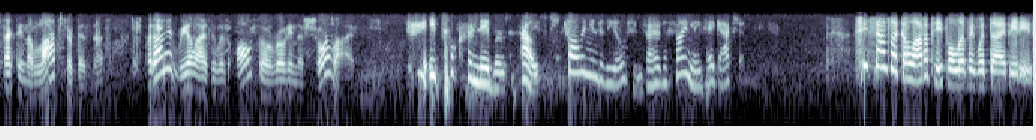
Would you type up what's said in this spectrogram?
affecting the lobster business, but I didn't realize it was also eroding the shoreline. It took her neighbor's house falling into the ocean for her to finally take action. She sounds like a lot of people living with diabetes.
